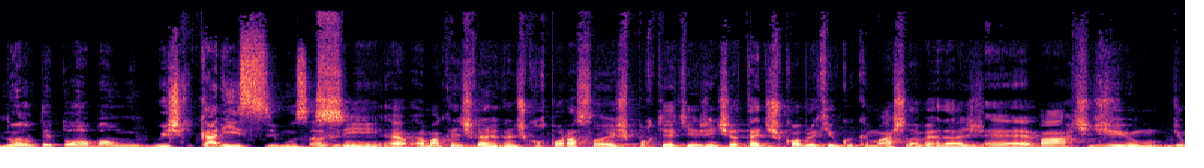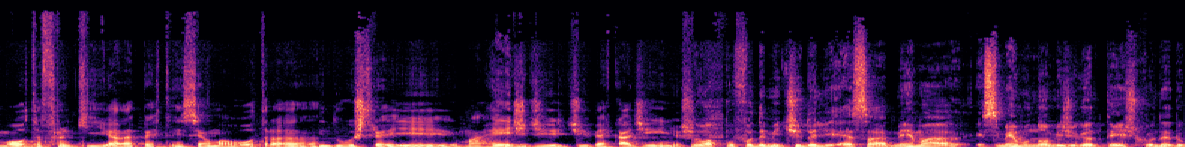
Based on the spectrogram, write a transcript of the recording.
Não, não tentou roubar um uísque caríssimo, sabe? Sim, é, é uma crítica às grandes corporações, porque aqui a gente até descobre que o Quick Mart, na verdade, é parte de, um- de uma outra franquia, né? Pertence a uma outra indústria aí, uma rede de, de mercadinhos. O Apu for demitido, ele, essa mesma, esse mesmo nome gigantesco, né, do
